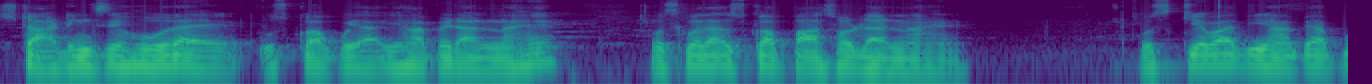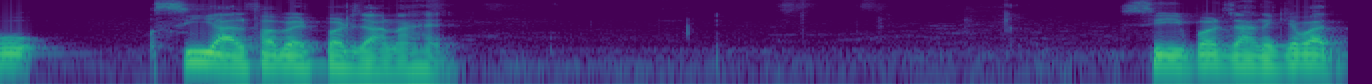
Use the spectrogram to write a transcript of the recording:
स्टार्टिंग से हो रहा है, उसको आपको यहाँ पे डालना है। उसके बाद उसका पासवर्ड डालना है। उसके बाद यहाँ पे आपको सी अल्फ़ाबेट पर जाना है। सी पर जाने के बाद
